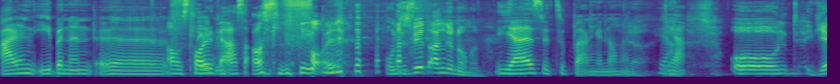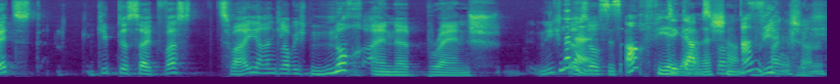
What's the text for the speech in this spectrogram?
allen Ebenen äh, Ausleben. Vollgas ausleben. Voll. Und es wird angenommen. Ja, es wird super angenommen. Ja, ja. Und jetzt gibt es seit was? Zwei Jahren, glaube ich, noch eine Branch, nicht? Nein, nein, also, es ist auch vier Die Jahre schon. Anfang wirklich, schon.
